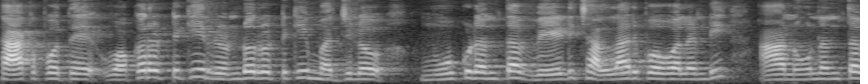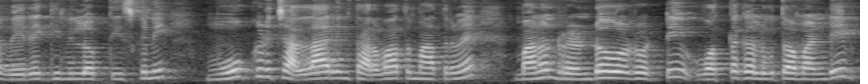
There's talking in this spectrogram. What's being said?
కాకపోతే ఒక రొట్టెకి రెండో రొట్టెకి మధ్యలో మూకుడంతా వేడి చల్లారిపోవాలండి. ఆ నూనెంతా వేరే గిన్నెలోకి తీసుకుని మూకుడు చల్లారిన తర్వాత మాత్రమే మనం రెండో రొట్టి ఒత్తగలుగుతామండి.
